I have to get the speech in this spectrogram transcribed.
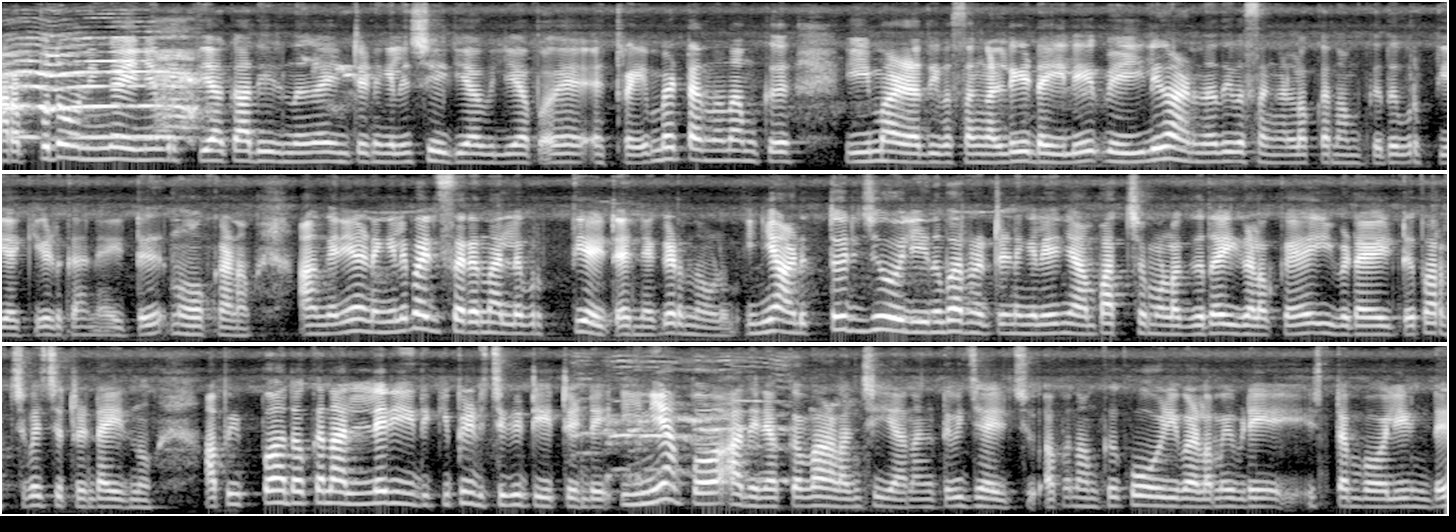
അറപ്പ് തോന്നി കഴിഞ്ഞ് വൃത്തിയാക്കാതെ ഇരുന്ന് കഴിഞ്ഞിട്ടുണ്ടെങ്കിൽ ശരിയാവില്ല. അപ്പോൾ എത്രയും പെട്ടെന്ന് നമുക്ക് ഈ മഴ ദിവസങ്ങളുടെ ഇടയിൽ വെയിൽ കാണുന്ന ദിവസങ്ങളിലൊക്കെ നമുക്കിത് വൃത്തിയാക്കി എടുക്കാനായിട്ട് നോക്കണം. അങ്ങനെയാണെങ്കിൽ പരിസരം നല്ല വൃത്തിയായിട്ട് തന്നെ കിടന്നോളും. ഇനി അടുത്തൊരു ജോലി എന്ന് പറഞ്ഞിട്ടുണ്ടെങ്കിൽ ഞാൻ പച്ചമുളക് തൈകളൊക്കെ ഇവിടെ ആയിട്ട് പറിച്ച് വെച്ചിട്ടുണ്ടായിരുന്നു. അപ്പോൾ ഇപ്പോൾ അതൊക്കെ നല്ല രീതിക്ക് പിടിച്ച് കിട്ടിയിട്ടുണ്ട്. ഇനി അപ്പോൾ അതിനൊക്കെ വളം ചെയ്യാമെന്ന് അങ്ങോട്ട് വിചാരിച്ചു. അപ്പോൾ നമുക്ക് കോഴിവളം ഇവിടെ ഇഷ്ടം പോലെ ഉണ്ട്.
